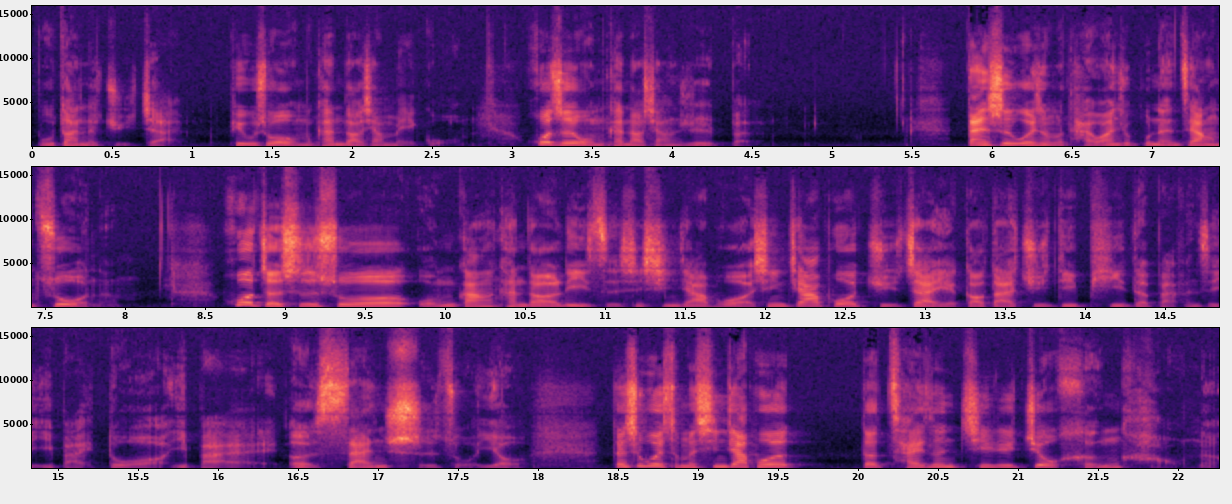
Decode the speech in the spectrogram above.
不断的举债？譬如说，我们看到像美国，或者我们看到像日本。但是为什么台湾就不能这样做呢？或者是说，我们刚刚看到的例子是新加坡，新加坡举债也高达 GDP 的百分之一百多，一百二三十左右。但是为什么新加坡的财政纪律就很好呢？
